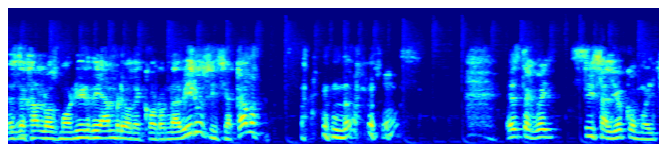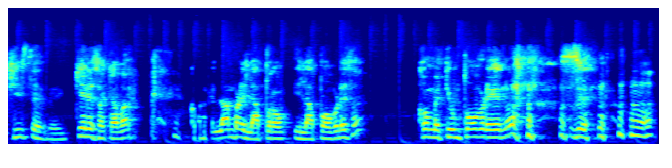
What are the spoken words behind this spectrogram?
Es dejarlos morir de hambre o de coronavirus y se acaba. ¿No? Este güey sí salió como el chiste de ¿quieres acabar con el hambre y la, y la pobreza? Cómete un pobre, ¿no?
